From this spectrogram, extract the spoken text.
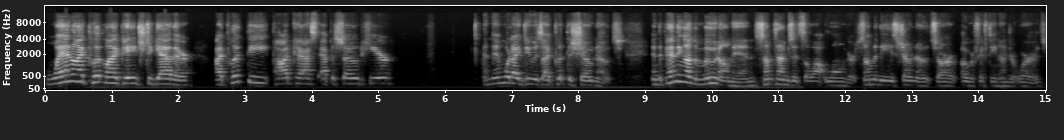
when I put my page together, I put the podcast episode here and then what I do is I put the show notes. And depending on the mood I'm in, sometimes it's a lot longer. Some of these show notes are over 1500 words,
